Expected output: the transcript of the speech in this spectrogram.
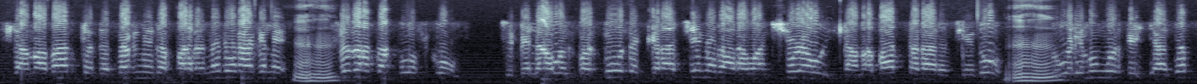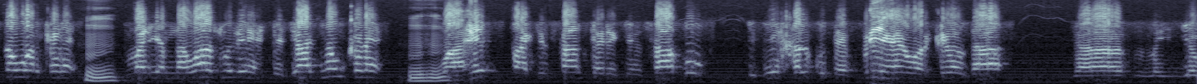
اسلام آباد ته د درنې لپاره نه دی راغلی زه دا تپوس کوم چې بلاول بټو د کراچۍ نه را روان شوی او اسلام آباد ته را رسېدو نو ولې موږ ورته اجازه نه ورکړی مریم نواز ولې احتجاج نه وکړی واحد پاکستان تحریک انصاف وو چې دې خلکو ته پرې ورکړی دا یو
